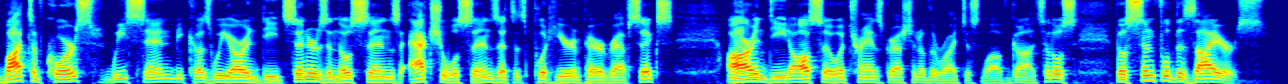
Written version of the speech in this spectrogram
But of course, we sin because we are indeed sinners, and those sins, actual sins, as it's put here in paragraph 6, are indeed also a transgression of the righteous law of God. So those, those sinful desires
